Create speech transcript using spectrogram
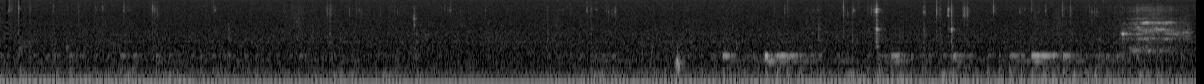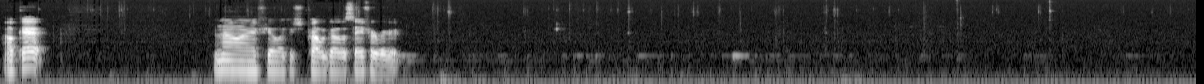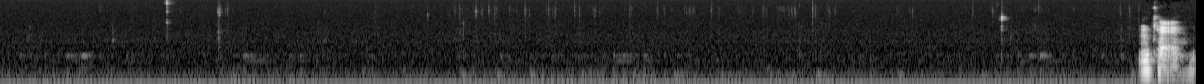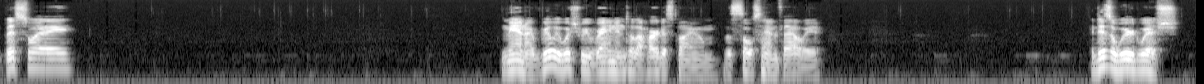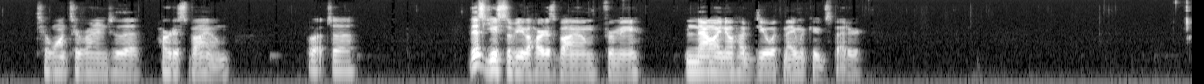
okay. Now I feel like we should probably go the safer route. Okay, this way. Man, I really wish we ran into the hardest biome, the Soul Sand Valley. It is a weird wish to want to run into the hardest biome. But, uh, this used to be the hardest biome for me. Now I know how to deal with magma cubes better.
